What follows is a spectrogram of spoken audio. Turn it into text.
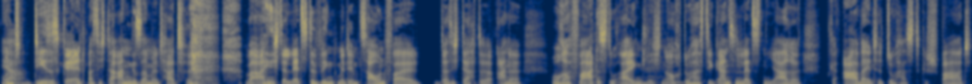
Und ja. dieses Geld, was sich da angesammelt hat, war eigentlich der letzte Wink mit dem Zaunfall, dass ich dachte, Anne, worauf wartest du eigentlich noch? Du hast die ganzen letzten Jahre gearbeitet, du hast gespart.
